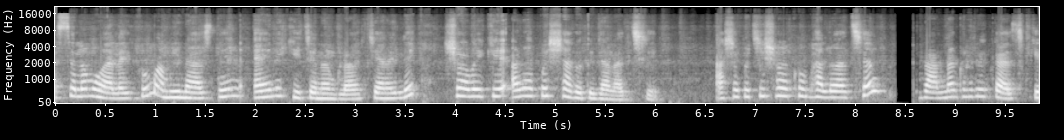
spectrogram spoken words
আসসালামু আলাইকুম, আমি Nazneen Annie kitchen and blog চ্যানেলে সবাইকে আরও একবার স্বাগত জানাচ্ছি। আশা করছি সবাই খুব ভালো আছেন। রান্নাঘরের কাজকে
